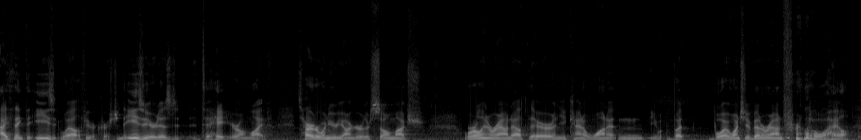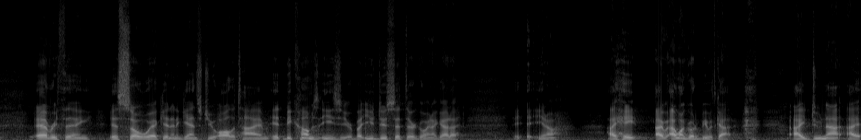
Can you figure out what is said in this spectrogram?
I think the easy, well, if you're a Christian, the easier it is to, to hate your own life. It's harder when you're younger. There's so much whirling around out there, and you kind of want it. And you, but boy, once you've been around for a little while, everything is so wicked and against you all the time, it becomes easier. But you do sit there going, I gotta, you know, I hate, I, I want to go to be with God. I do not, I,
